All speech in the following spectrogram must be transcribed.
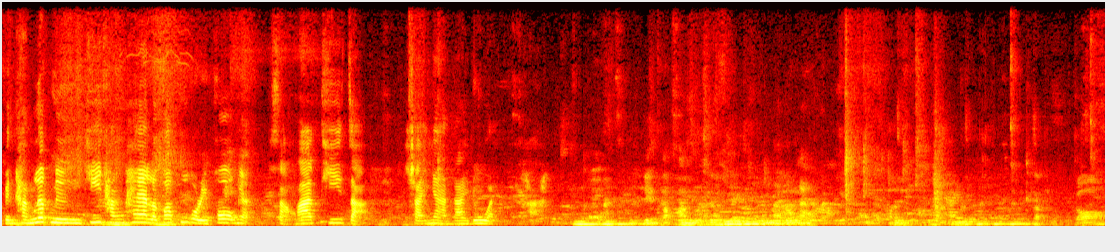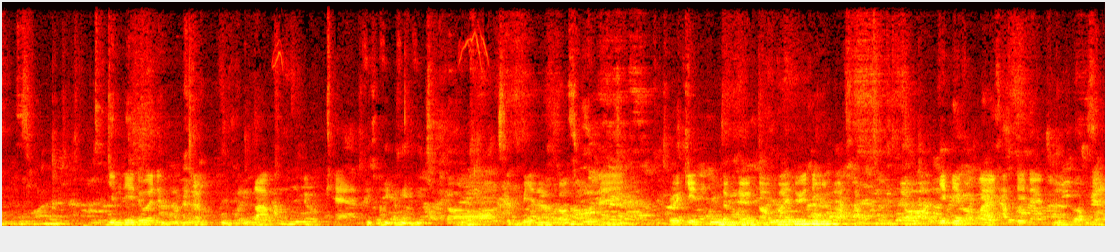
เป็นทางเลือกหนึ่งที่ทั้งแพทย์แล้วก็ผู้บริโภคเนี่ยสามารถที่จะใช้งานได้ด้วย ค่ะเก่งครับความรู้สึกมาร่วมงานวันนี้ครับก็ยินดีด้วยนะครับกับคุณตามเดลแคร์ก็สิบปีแล้วก็ขอให้ธุรกิจดำเนินต่อไปด้วยดีนะครับก็ยินดีมากๆครับที่ได้มาร่วมงาน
